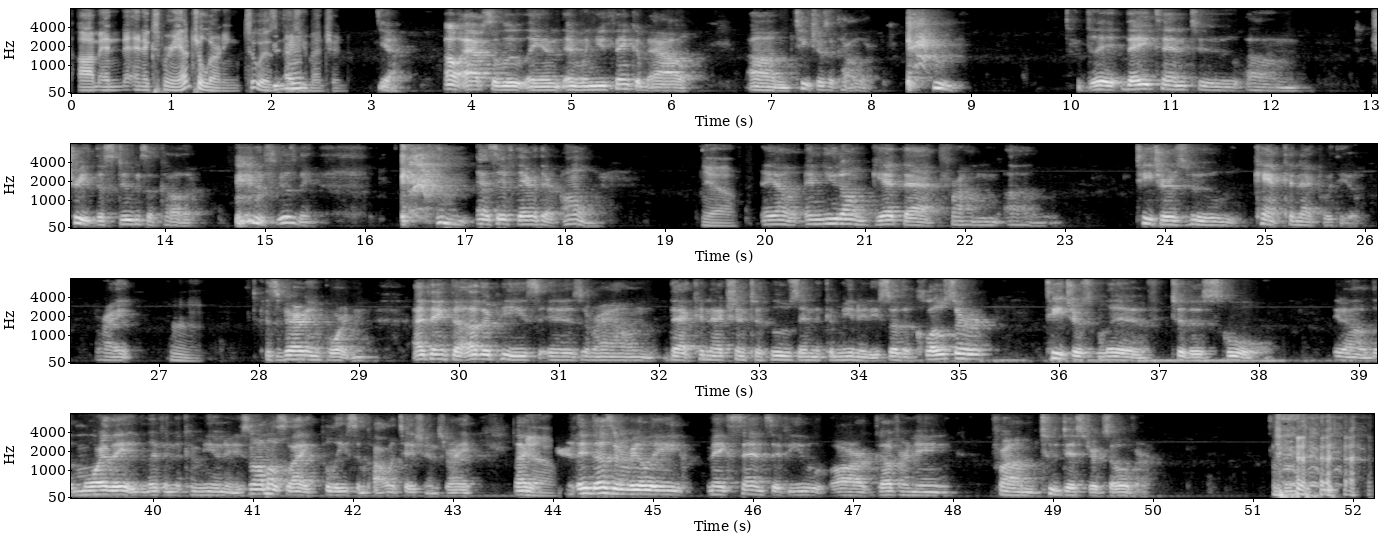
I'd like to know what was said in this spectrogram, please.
um, and, and experiential learning too, as, mm-hmm. as you mentioned. Yeah. Oh, absolutely. And, and when you think about um, teachers of color, they, they tend to um, treat the students of color, excuse me, as if they're their own. Yeah. You know, and you don't get that from um, teachers who can't connect with you, right? Mm. It's very important. I think the other piece is around that connection to who's in the community. So the closer teachers live to the school, you know, the more they live in the community. It's almost like police and politicians, right? Like yeah. it doesn't really make sense if you are governing from two districts over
